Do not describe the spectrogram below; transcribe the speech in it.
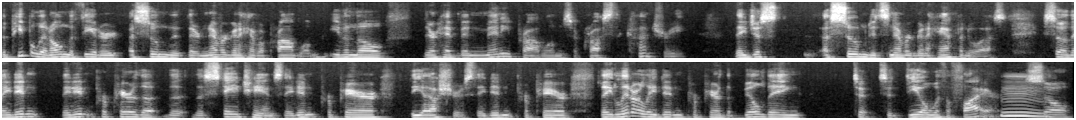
the people that own the theater assume that they're never going to have a problem, even though there have been many problems across the country. They just assumed it's never going to happen to us. So they didn't they didn't prepare the, the the stagehands. They didn't prepare the ushers. They didn't prepare. They literally didn't prepare the building to to deal with a fire. Mm. So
